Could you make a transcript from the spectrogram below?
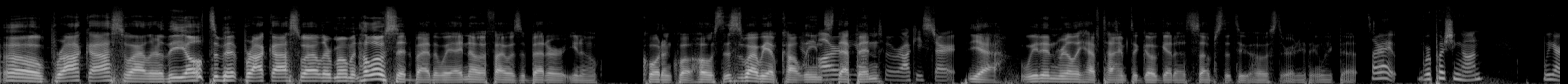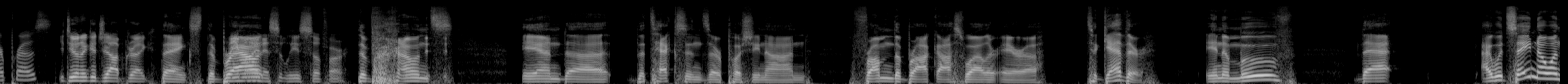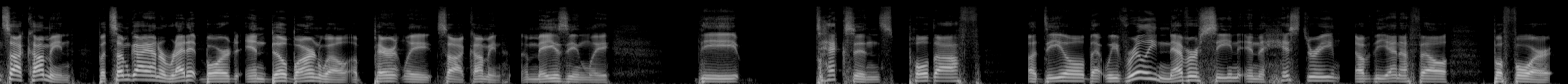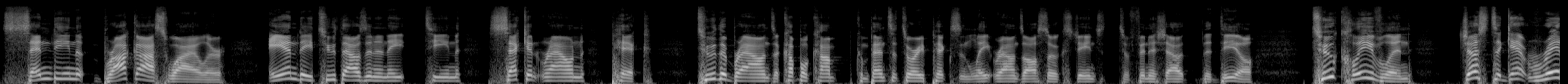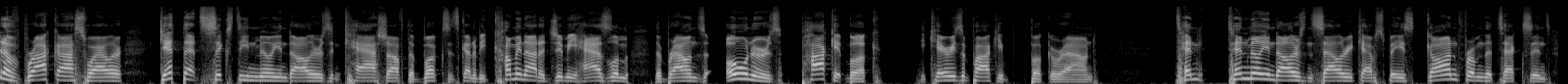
Oh, Brock Osweiler, the ultimate Brock Osweiler moment. Hello, Sid, by the way. I know if I was a better, you know, quote unquote host. This is why we have Colleen Already step off in. to a rocky start. Yeah, we didn't really have time to go get a substitute host or anything like that. It's all right. We're pushing on. We are pros. You're doing a good job, Greg. Thanks. The B Brown minus at least so far. the Browns and uh, the Texans are pushing on from the Brock Osweiler era together in a move that I would say no one saw coming, but some guy on a Reddit board and Bill Barnwell apparently saw it coming. Amazingly, the Texans pulled off a deal that we've really never seen in the history of the NFL before, sending Brock Osweiler and a 2018 second round pick to the Browns, a couple comp- compensatory picks in late rounds also exchanged to finish out the deal to Cleveland just to get rid of Brock Osweiler, get that $16 million in cash off the books. It's going to be coming out of Jimmy Haslam, the Browns owner's pocketbook. He carries a pocketbook around. 10, $10 million in salary cap space gone from the Texans.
